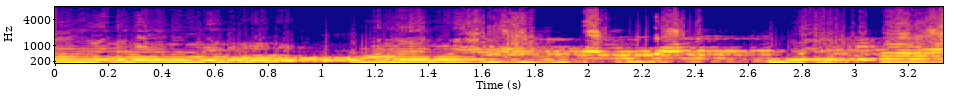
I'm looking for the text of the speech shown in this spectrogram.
ওই খারাপ কাজটা না করা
